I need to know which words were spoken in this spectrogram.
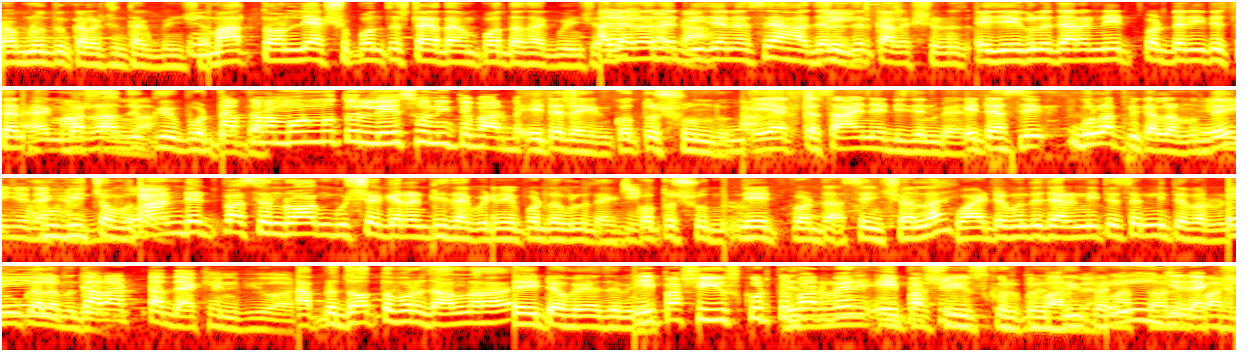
সব নতুন কালেকশন থাকবে ইনশাআল্লাহ। মাত্র অনলি 150 টাকা দাম পর্দা থাকবে ইনশাআল্লাহ। হাজার হাজার ডিজাইন আছে হাজার হাজার কালেকশন আছে। এই যে এগুলো যারা নেট পর্দা নিতে চান একবার রাজকীয় পর্দা। আপনারা মন মতো লেসও নিতে পারবে এটা দেখেন কত সুন্দর। এই একটা চায়না ডিজাইন ভাই। এটা আছে গোলাপি কালার মধ্যে। খুবই চমৎকার। গোলাপি। হান্ড্রেড পার্সেন্ট রং বুশের গ্যারান্টি থাকবে এই পর্দাগুলো দেখেন। কত সুন্দর। নেট পর্দা আছে ইনশাআল্লাহ। হোয়াইটের মধ্যে যারা নিতে চান নিতে পারবেন। ব্লু কালার মধ্যে। কালারটা দেখেন ভিউয়ার আপনার যত বড় জানলা হয় এইটা হয়ে যাবে। এই পাশে ইউজ করতে পারবেন এই পাশে ইউজ করতে দুই পারবেন। পাশে এই যে দেখেন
